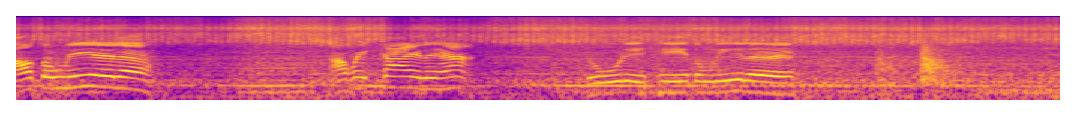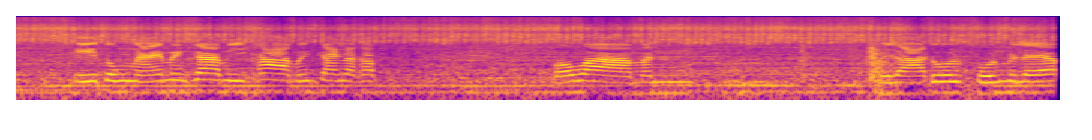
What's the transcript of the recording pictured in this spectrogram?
เอาตรงนี้เลยเลย เอาใกล้ๆเลยฮะ ดูดิเทตรงนี้เลย เทตรงไหนมันก็มีค่าเหมือนกันแหละครับ เพราะว่ามันเวลาโดนฝนไปแล้ว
